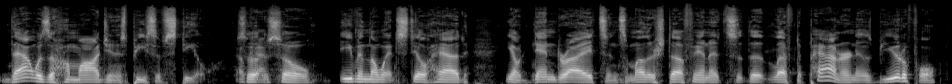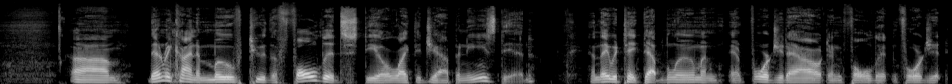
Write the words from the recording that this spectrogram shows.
that was a homogeneous piece of steel. So, so even though it still had, you know, dendrites and some other stuff in it so that left a pattern, it was beautiful. Um, then we kind of moved to the folded steel like the Japanese did. And they would take that bloom and, and forge it out and fold it and forge it.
